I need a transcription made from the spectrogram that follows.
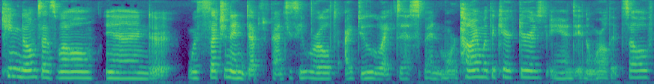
kingdoms as well and with such an in-depth fantasy world, I do like to spend more time with the characters and in the world itself.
